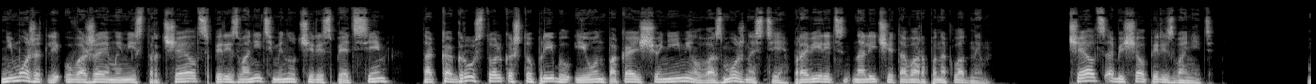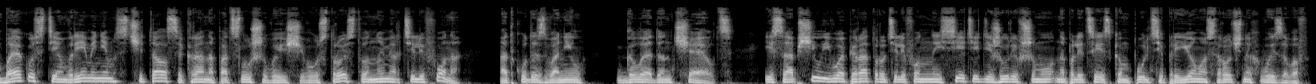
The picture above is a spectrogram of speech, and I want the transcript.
не может ли уважаемый мистер Чайлдс перезвонить минут через 5-7, так как груз только что прибыл, и он пока еще не имел возможности проверить наличие товара по накладным. Чайлдс обещал перезвонить. Бекус тем временем считал с экрана подслушивающего устройства номер телефона, откуда звонил Гледон Чайлдс, и сообщил его оператору телефонной сети, дежурившему на полицейском пульте приема срочных вызовов.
